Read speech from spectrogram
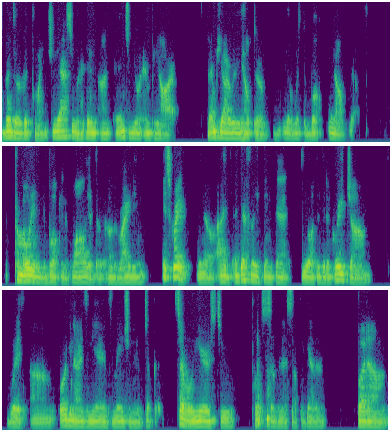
brings up a good point. She actually did an, an interview on NPR. So NPR really helped her, you know, with the book. You know, promoting the book and the quality of the, of the writing. It's great. You know, I, I definitely think that the author did a great job with um, organizing the information. It took several years to put some of that stuff together, but um,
